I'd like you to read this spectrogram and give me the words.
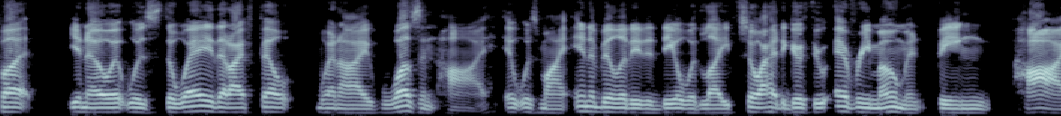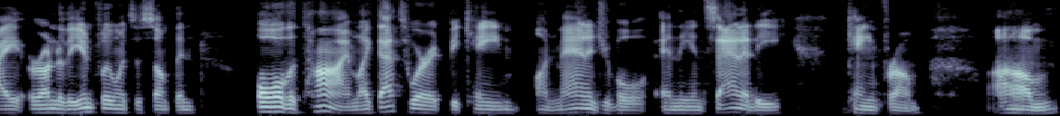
But, you know, it was the way that I felt when I wasn't high. It was my inability to deal with life. So I had to go through every moment being high or under the influence of something all the time. Like that's where it became unmanageable and the insanity came from. Um,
